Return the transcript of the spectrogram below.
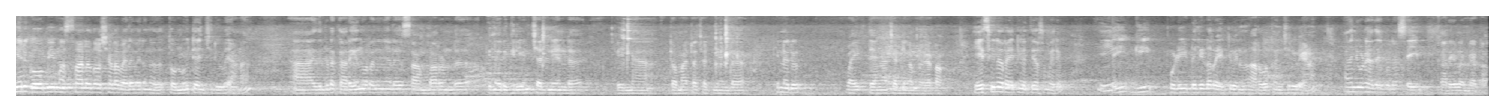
ഈ ഒരു ഗോബി മസാല ദോശയുടെ വില വരുന്നത് തൊണ്ണൂറ്റഞ്ച് രൂപയാണ്. ഇതിന്റെ കൂടെ കറി എന്ന് പറഞ്ഞു കഴിഞ്ഞാൽ സാമ്പാറുണ്ട് പിന്നെ ഒരു ഗ്രീൻ ചട്നി ഉണ്ട് പിന്നെ ടൊമാറ്റോ ചട്നി ഉണ്ട് പിന്നെ ഒരു വൈറ്റ് തേങ്ങാ ചട്നി ഉണ്ട് കേട്ടോ എ സിയിൽ റേറ്റ് വ്യത്യാസം വരും. ഈ ഗീ പൊടി ഇഡ്ഡലിയുടെ റേറ്റ് വരുന്നത് അറുപത്തഞ്ച് രൂപയാണ്. അതിന്റെ കൂടെ അതേപോലെ സെയിം കറികളുണ്ട് കേട്ടോ.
